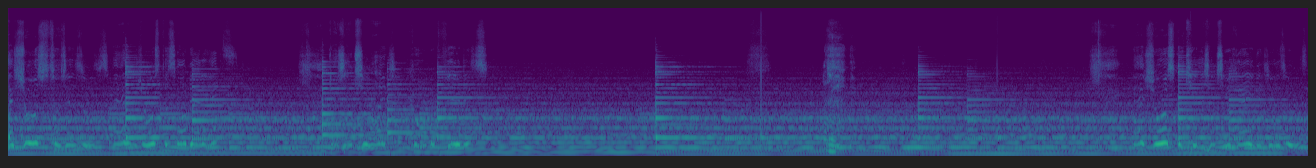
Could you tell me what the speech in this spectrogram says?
É justo, Jesus. É justo, Senhor merece. Que a gente ande como filhos. Justo que a gente reine, Jesus.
